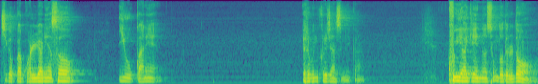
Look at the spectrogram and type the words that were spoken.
직업과 관련해서 이웃 간에 여러분 그러지 않습니까? 구약에 있는 성도들도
